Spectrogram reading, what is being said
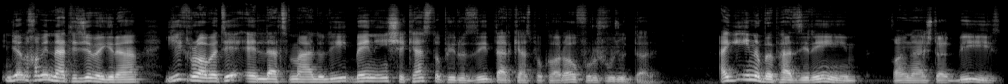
اینجا می‌خوام یه نتیجه بگیرم. یک رابطه علت معلولی بین این شکست و پیروزی در کسب و کارها و فروش وجود داره. اگه اینو بپذیریم قانون 80 20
